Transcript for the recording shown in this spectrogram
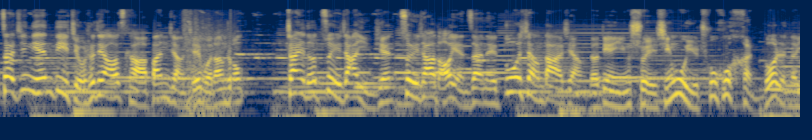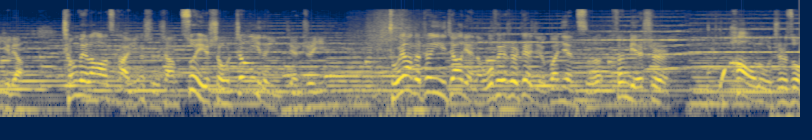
在今年第九十届奥斯卡颁奖结果当中，摘得最佳影片、最佳导演在内多项大奖的电影《水形物语》出乎很多人的意料，成为了奥斯卡影史上最受争议的影片之一。主要的争议焦点呢，无非是这几个关键词，分别是套路制作、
